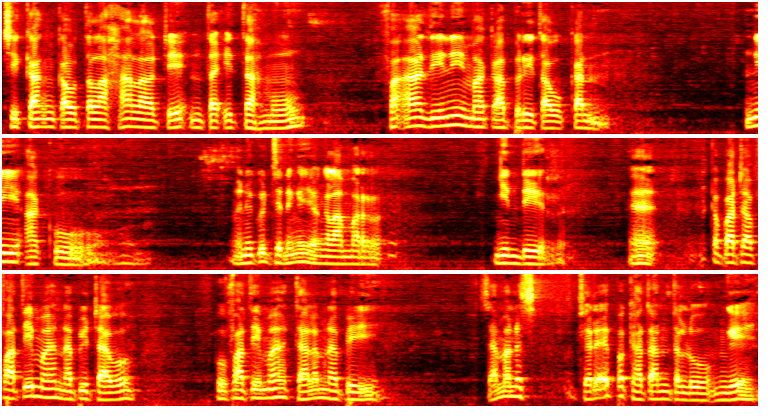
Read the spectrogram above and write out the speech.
jika engkau telah halal di entah idahmu, fa'adini maka beritahukan ni aku. Ini ku jenenge yang ngelamar nyindir. Eh, kepada Fatimah Nabi Dawuh, Bu Fatimah dalam Nabi sama jere pegatan telu nggih.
